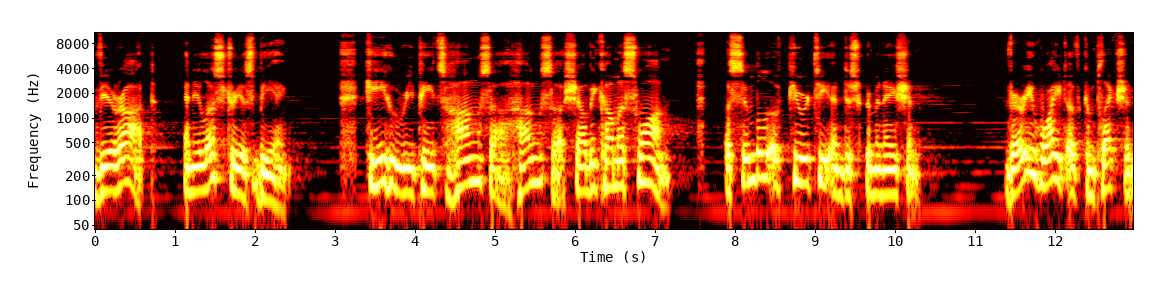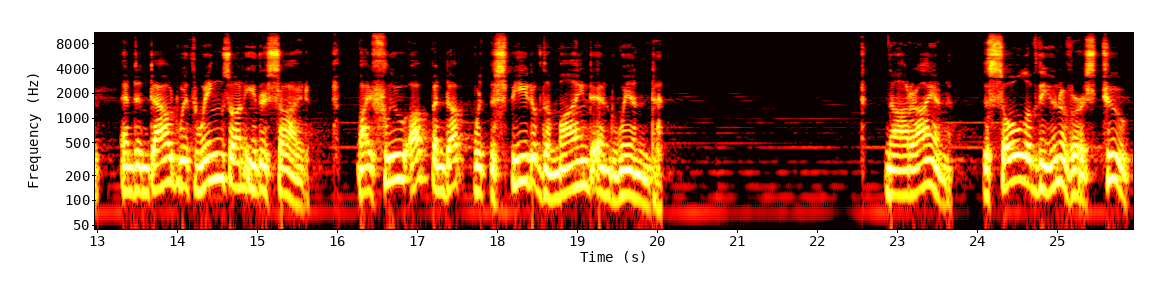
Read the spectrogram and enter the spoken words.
Virat, an illustrious being. He who repeats Hangsa, Hangsa shall become a swan, a symbol of purity and discrimination. Very white of complexion and endowed with wings on either side, I flew up and up with the speed of the mind and wind. Narayan, the soul of the universe, too,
